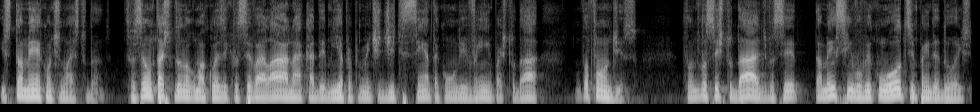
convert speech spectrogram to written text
Isso também é continuar estudando. Se você não está estudando alguma coisa que você vai lá na academia propriamente dita e senta com um livrinho para estudar, não estou falando disso. Então, de você estudar, de você também se envolver com outros empreendedores,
